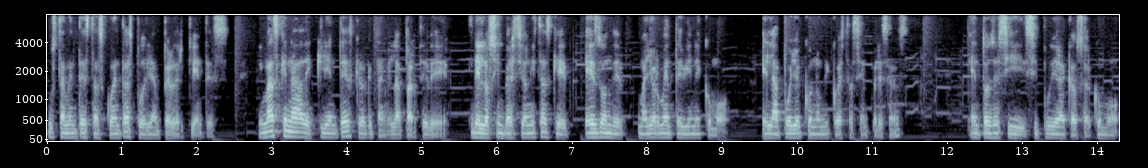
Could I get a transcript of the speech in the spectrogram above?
justamente estas cuentas, podrían perder clientes. Y más que nada de clientes, creo que también la parte de, de los inversionistas, que es donde mayormente viene como el apoyo económico a estas empresas. Entonces sí, sí pudiera causar como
